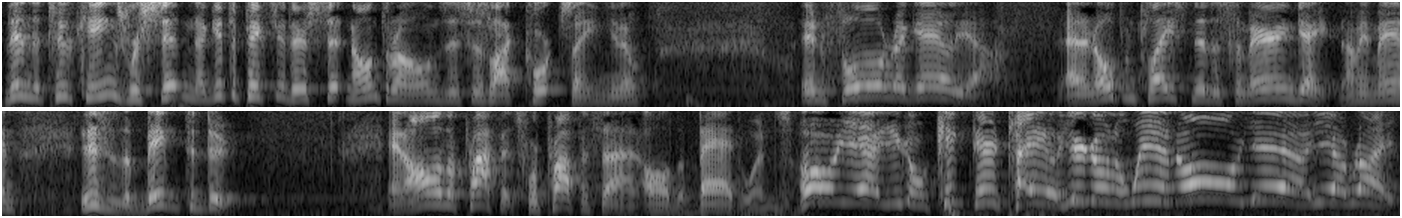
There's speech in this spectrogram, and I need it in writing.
Then the two kings were sitting. Now get the picture. They're sitting on thrones. This is like court scene, you know, in full regalia at an open place near the Samarian gate. I mean, man, this is a big to do. And all the prophets were prophesying, all the bad ones. Oh, yeah, you're going to kick their tail. You're going to win. Oh, yeah, yeah, right.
